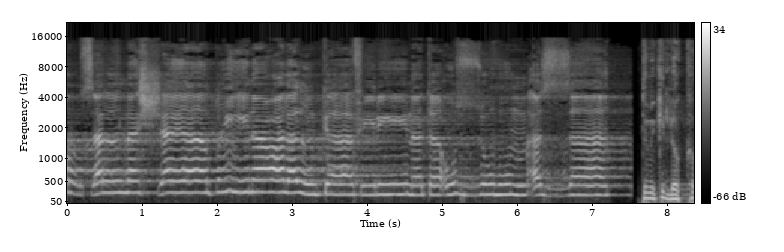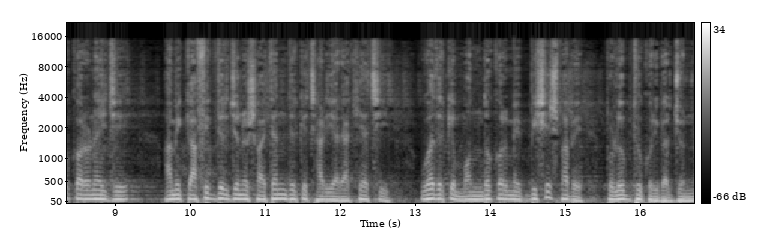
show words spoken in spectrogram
أرسلنا الشياطين على الكافرين تؤزهم أزاً তুমি কি লক্ষ্য করো নাই যে আমি কাফিরদের জন্য শয়তানদেরকে ছাড়িয়া রাখিয়াছি উহাদেরকে মন্দকর্মে বিশেষভাবে প্রলুব্ধ করিবার জন্য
